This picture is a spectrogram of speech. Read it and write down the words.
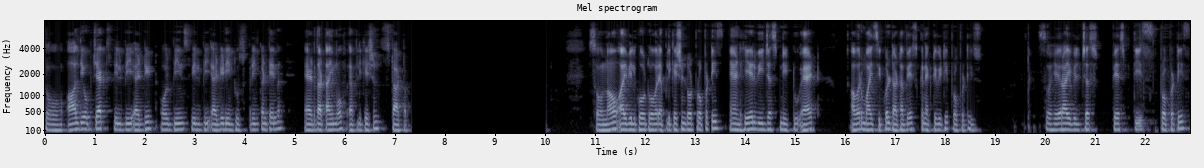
so all the objects will be added or beans will be added into spring container at the time of application startup. So now i will go to our application dot properties and here we just need to add our mysql database connectivity properties. So here i will just paste these properties.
